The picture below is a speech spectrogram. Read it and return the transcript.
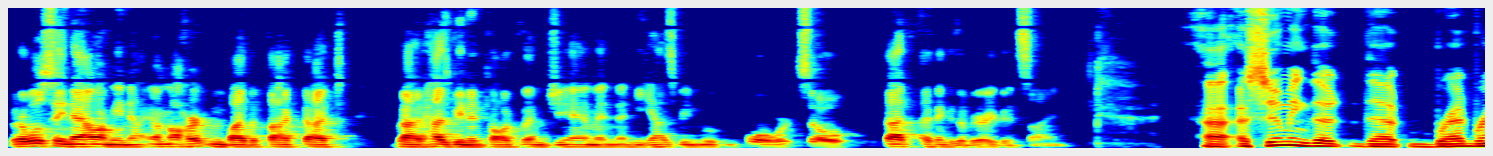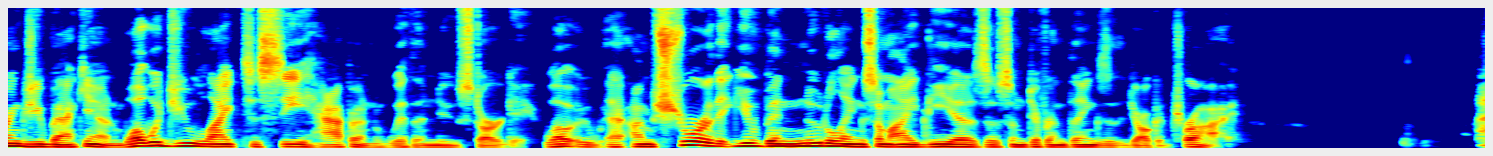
but i will say now i mean i'm heartened by the fact that brad has been in talks with mgm and, and he has been moving forward. So that i think is a very good sign uh, assuming that that Brad brings you back in, what would you like to see happen with a new Stargate? Well, I'm sure that you've been noodling some ideas of some different things that y'all could try.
